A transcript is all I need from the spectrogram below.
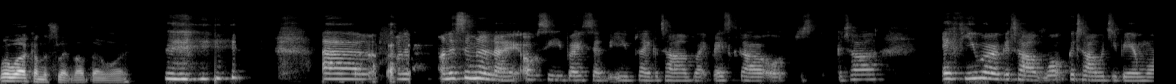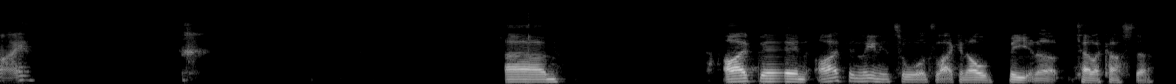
we'll work on the Slipknot. Don't worry. um, on, a, on a similar note, obviously you both said that you play guitar, like bass guitar or just guitar. If you were a guitar, what guitar would you be and why? Um, I've been I've been leaning towards like an old beaten up Telecaster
